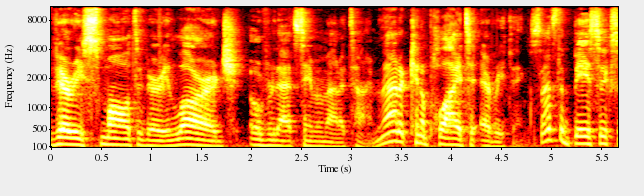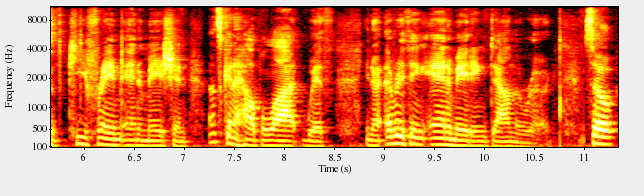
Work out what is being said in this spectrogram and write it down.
very small to very large over that same amount of time. And that can apply to everything. So that's the basics of keyframe animation. That's going to help a lot with you know everything animating down the road. So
